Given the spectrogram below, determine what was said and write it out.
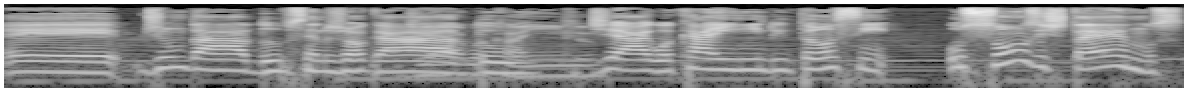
é, de um dado sendo jogado, água caindo. de água caindo. Então, assim, os sons externos,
